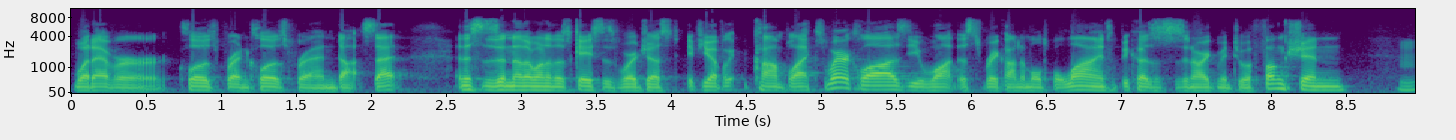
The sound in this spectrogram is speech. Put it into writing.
whatever close paren close paren dot set. And this is another one of those cases where just if you have a complex where clause, you want this to break onto multiple lines because this is an argument to a function. Hmm.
